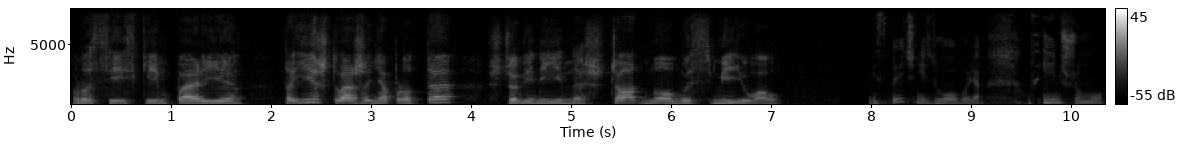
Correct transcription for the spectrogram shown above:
Російській імперії, та її ж твердження про те, що він її нещадно висміював. Містичність Гоголя в іншому,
